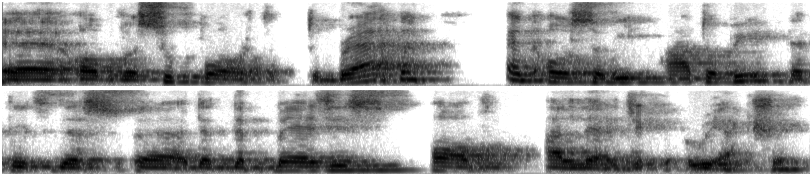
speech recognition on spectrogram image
uh, of support to breath and also the atopy that is the, uh, the, the basis of allergic reaction.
